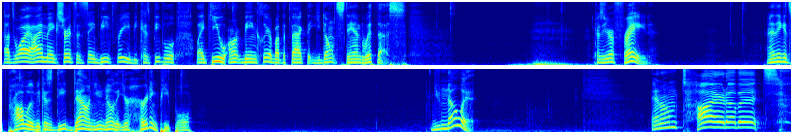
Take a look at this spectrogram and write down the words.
That's why I make shirts that say be free because people like you aren't being clear about the fact that you don't stand with us. Because you're afraid. And I think it's probably because deep down you know that you're hurting people. You know it. And I'm tired of it.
